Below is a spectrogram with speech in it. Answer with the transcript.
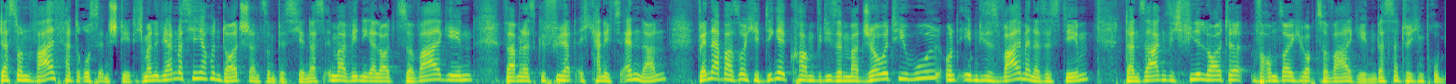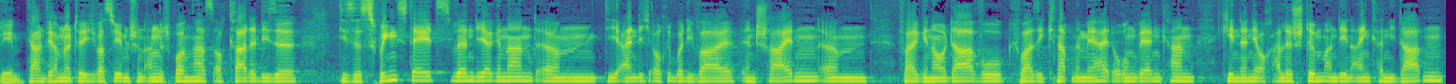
dass so ein Wahlverdruss entsteht. Ich meine, wir haben das hier auch in Deutschland so ein bisschen, dass immer weniger Leute zur Wahl gehen, weil man das Gefühl hat, ich kann nichts ändern. Wenn aber solche Dinge kommen wie diese Majority Rule und eben dieses Wahlmännersystem, dann sagen sich viele Leute, warum soll ich überhaupt zur Wahl gehen? das ist natürlich ein Problem. Ja, und wir haben natürlich, was du eben schon angesprochen hast, auch gerade diese diese Swing States werden die ja genannt, ähm, die eigentlich auch über die Wahl entscheiden, ähm, weil genau da, wo quasi knapp eine Mehrheit errungen werden kann, gehen dann ja auch alle Stimmen an den einen Kandidaten.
